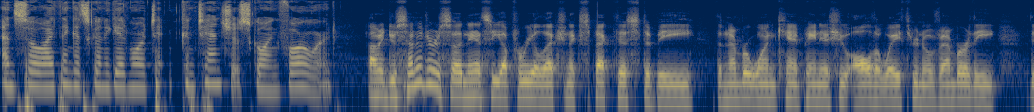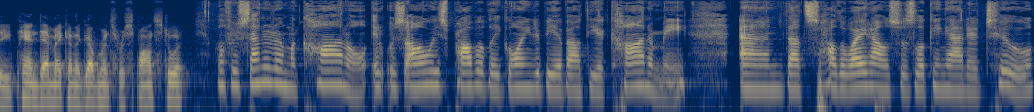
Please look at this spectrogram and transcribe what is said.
And so I think it's going to get more t- contentious going forward. I mean, do senators, uh, Nancy, up for reelection expect this to be the number one campaign issue all the way through November, the, the pandemic and the government's response to it? Well, for Senator McConnell, it was always probably going to be about the economy, and that's how the White House was looking at it too.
